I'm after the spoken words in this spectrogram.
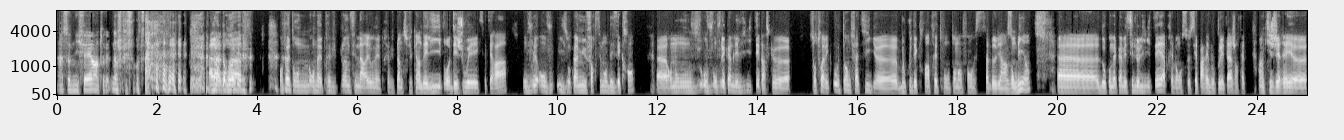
un somnifère, un truc. Non, je plaisante. Alors, drogue. en fait, on, on, avait prévu plein de scénarios, on avait prévu plein de trucs, hein, des livres, des jouets, etc. On voulait, on, ils ont quand même eu forcément des écrans. Euh, on, on, voulait quand même les limiter parce que surtout avec autant de fatigue, euh, beaucoup d'écrans après ton, enfant, ça devient un zombie. Hein. Euh, donc on a quand même essayé de le limiter. Après, on se séparait beaucoup les tâches en fait. Un qui gérait, euh,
